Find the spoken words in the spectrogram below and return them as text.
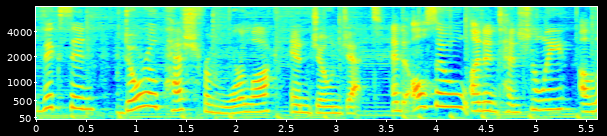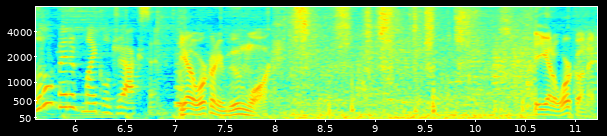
Vixen, Doro Pesch from Warlock, and Joan Jett. And also, unintentionally, a little bit of Michael Jackson. You gotta work on your moonwalk. You gotta work on it.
